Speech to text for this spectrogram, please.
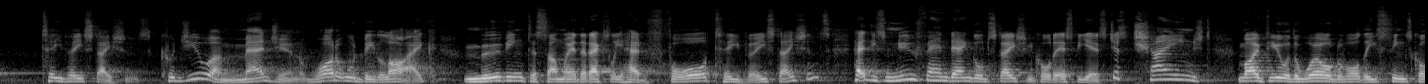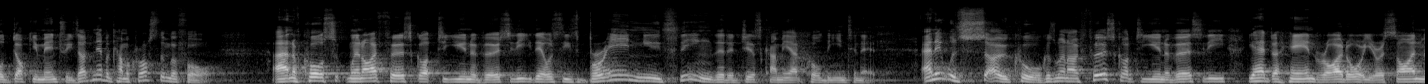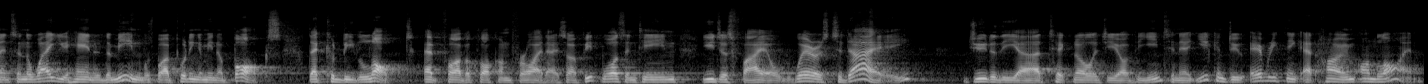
TV stations. Could you imagine what it would be like moving to somewhere that actually had four TV stations? Had this new fandangled station called SBS, just changed my view of the world with all these things called documentaries. I'd never come across them before. And of course, when I first got to university, there was this brand new thing that had just come out called the internet. And it was so cool because when I first got to university, you had to handwrite all your assignments, and the way you handed them in was by putting them in a box that could be locked at five o'clock on Friday. So if it wasn't in, you just failed. Whereas today, due to the uh, technology of the internet, you can do everything at home online.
